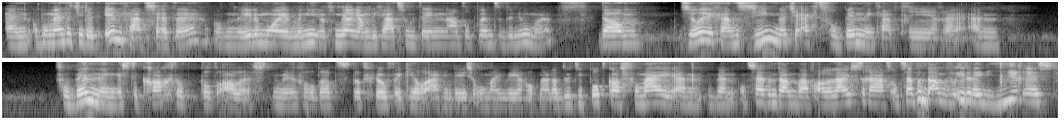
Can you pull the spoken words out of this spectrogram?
En op het moment dat je dit in gaat zetten, op een hele mooie manier, of Mirjam die gaat zo meteen een aantal punten benoemen, dan zul je gaan zien dat je echt verbinding gaat creëren. En verbinding is de kracht tot, tot alles. In ieder geval, dat, dat geloof ik heel erg in deze online wereld. Nou, dat doet die podcast voor mij. En ik ben ontzettend dankbaar voor alle luisteraars. Ontzettend dankbaar voor iedereen die hier is.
